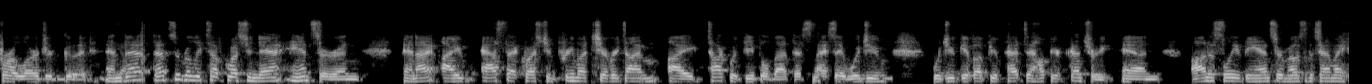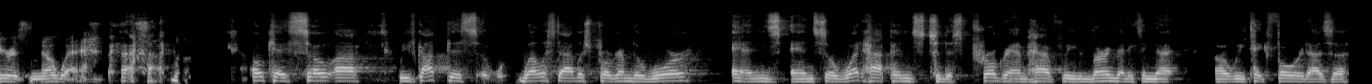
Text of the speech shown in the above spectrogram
for a larger good, and yeah. that that's a really tough question to a- answer. And and I, I ask that question pretty much every time I talk with people about this. And I say, would you, would you give up your pet to help your country? And honestly, the answer most of the time I hear is no way. okay, so uh, we've got this well-established program. The war ends, and so what happens to this program? Have we learned anything that uh, we take forward as a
